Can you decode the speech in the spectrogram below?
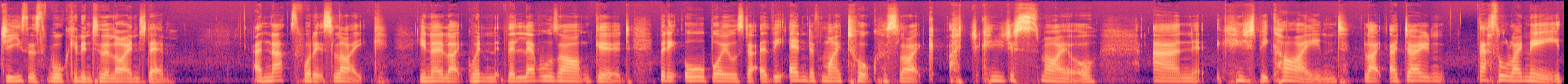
Jesus walking into the lion's den. And that's what it's like. You know, like when the levels aren't good, but it all boils down. At the end of my talk was like, ah, can you just smile? and can you just be kind? Like, I don't, that's all I need.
